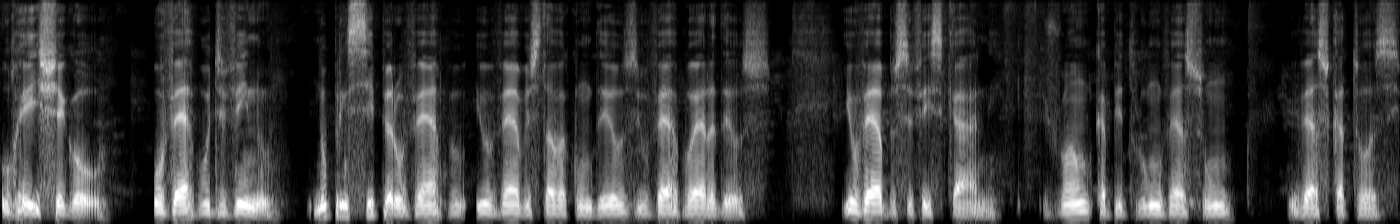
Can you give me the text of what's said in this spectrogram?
o Rei chegou. O Verbo divino. No princípio era o Verbo, e o Verbo estava com Deus, e o Verbo era Deus. E o Verbo se fez carne. João capítulo 1, verso 1 e verso 14.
